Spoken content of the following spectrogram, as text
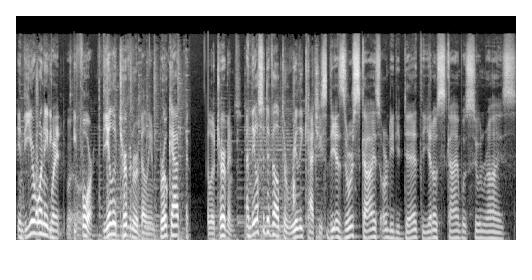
In the year 184, Wait. wait, the Yellow Turban Rebellion broke out Yellow Turbans, and they also developed a really catchy The Azure Sky is already dead. The yellow sky will soon rise.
